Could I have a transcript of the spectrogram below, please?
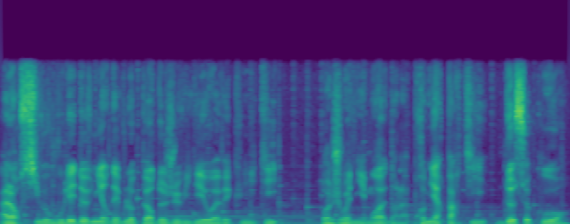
Alors si vous voulez devenir développeur de jeux vidéo avec Unity, Rejoignez-moi dans la première partie de ce cours.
